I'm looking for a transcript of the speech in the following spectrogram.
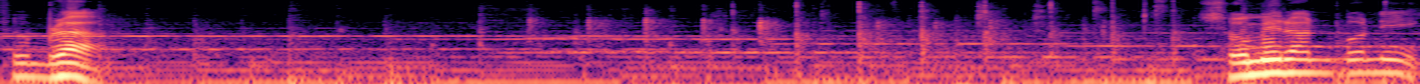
Shubhra Somiran Bonik.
